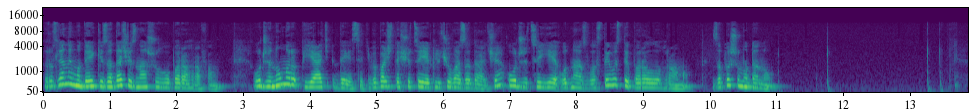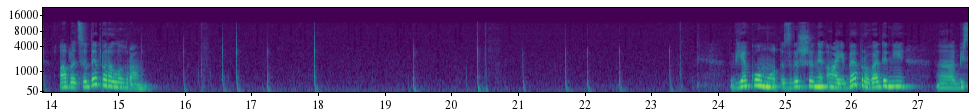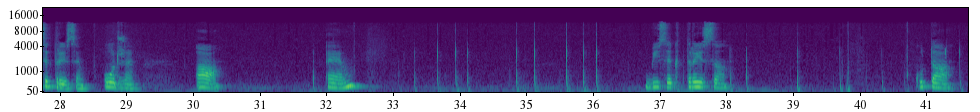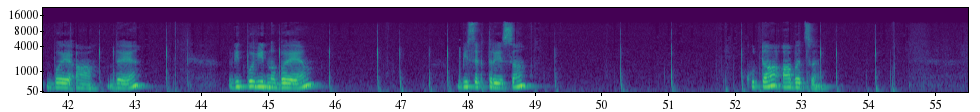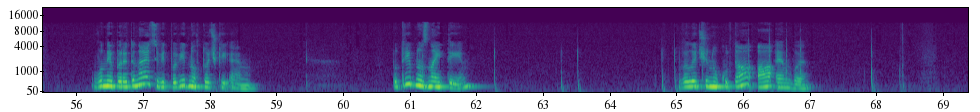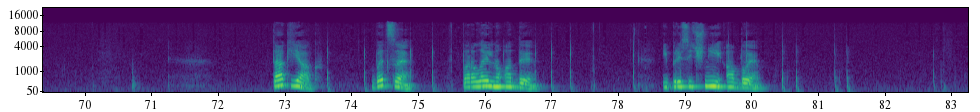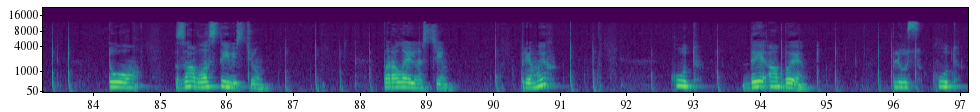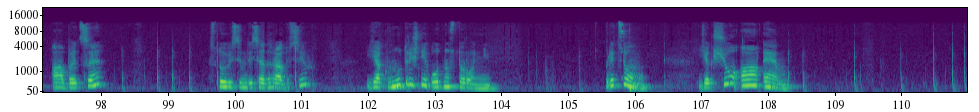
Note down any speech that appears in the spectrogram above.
Розглянемо деякі задачі з нашого параграфа. Отже, номер 5.10. Ви бачите, що це є ключова задача. Отже, це є одна з властивостей паралелограма. Запишемо дано. АБЦД паралограм. В якому з вершини А і Б проведені е, бісектриси. Отже, А, М, бісектриса кута БАД, відповідно БМ, бісектриса кута АБЦ. Вони перетинаються відповідно в точці М. Потрібно знайти величину кута АМБ. Так як БЦ паралельно АД і присічні АБ, то за властивістю паралельності прямих кут ДАБ плюс кут АБЦ 180 градусів як внутрішні односторонні. При цьому, якщо АМ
